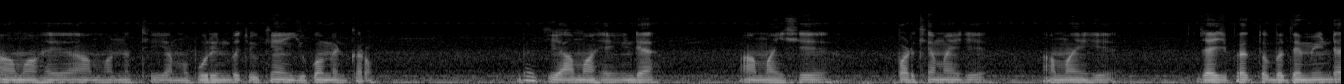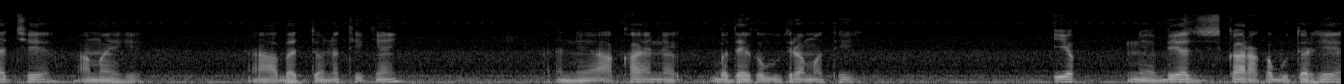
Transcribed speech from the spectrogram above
આમાં હે, આમાં નથી, આમાં પૂરીને બધું ક્યાંય ગયું? કોમેન્ટ કરો. બાકી આમાં હે ઈંડા આમાંય છે, પડખેમાંય છે, આમાંય છે. ભાગ તો બધે મીંડા જ છે, આમાંય છે. આ બધો નથી ક્યાંય. અને આખા એને બધે કબૂતરામાંથી એક ને બે જ કારા કબૂતર છે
